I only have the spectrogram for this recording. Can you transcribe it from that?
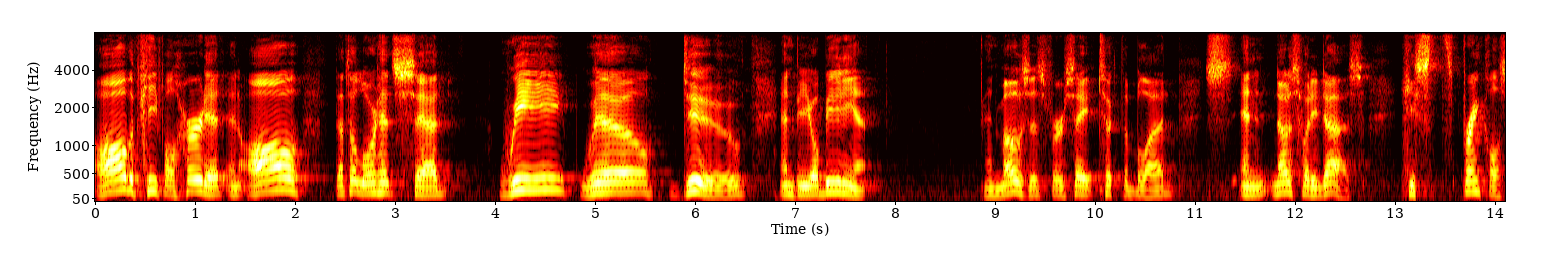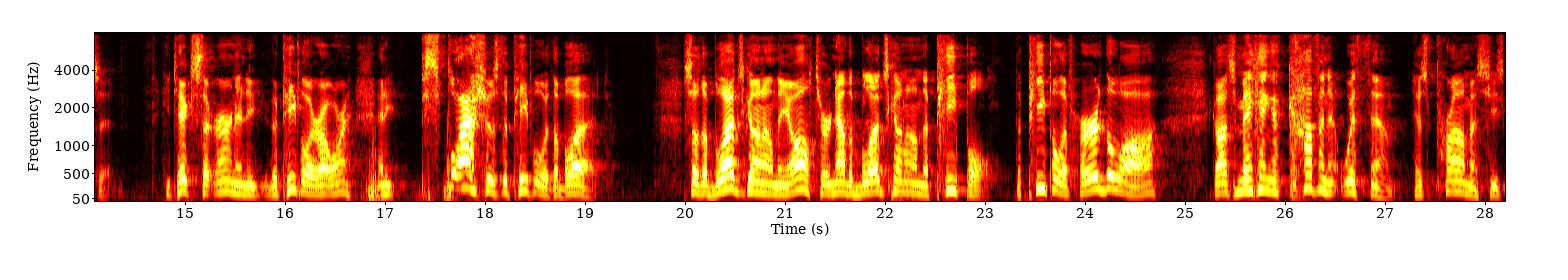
all the people heard it, and all that the Lord had said, we will do and be obedient. And Moses, verse 8, took the blood, and notice what he does. He sprinkles it. He takes the urn, and he, the people are all around, and he splashes the people with the blood. So the blood's gone on the altar. Now the blood's gone on the people. The people have heard the law. God's making a covenant with them. His promise, he's,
